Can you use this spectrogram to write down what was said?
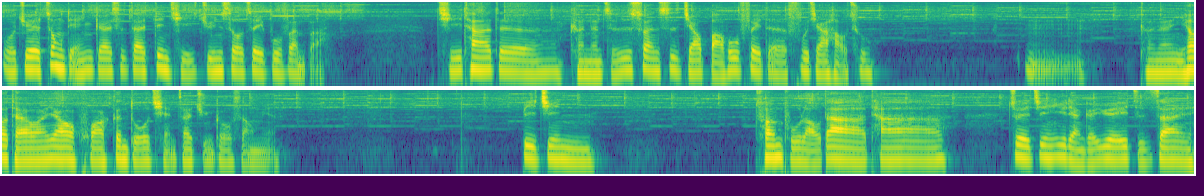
我觉得重点应该是在定期军售这一部分吧，其他的可能只是算是交保护费的附加好处。嗯。可能以后台湾要花更多钱在军购上面，毕竟川普老大他最近一两个月一直在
